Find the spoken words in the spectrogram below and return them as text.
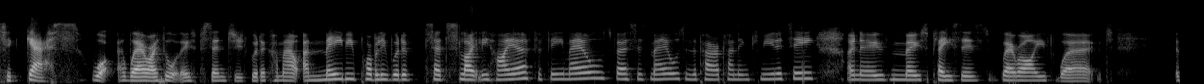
to guess what where I thought those percentages would have come out, and maybe probably would have said slightly higher for females versus males in the paraplanning community. I know most places where I've worked, uh,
